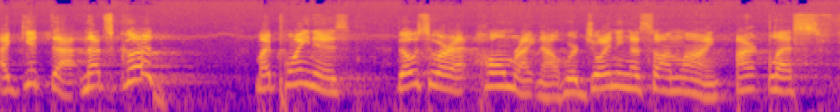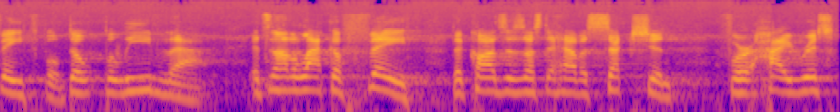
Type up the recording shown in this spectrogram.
I get that, and that's good. My point is, those who are at home right now, who are joining us online, aren't less faithful. Don't believe that. It's not a lack of faith that causes us to have a section for high risk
